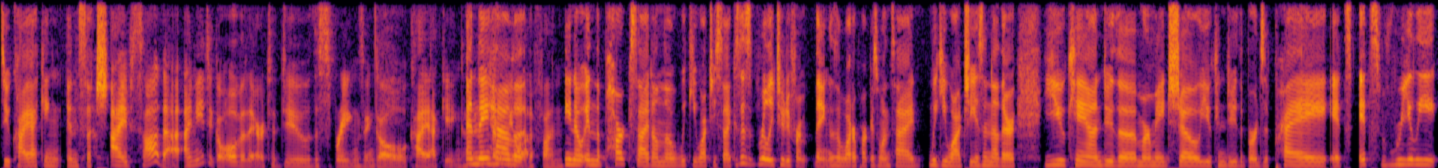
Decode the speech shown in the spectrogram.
do kayaking and such. I saw that. I need to go over there to do the springs and go kayaking. 'cause I And they have a a- lot of fun. you know, in the park side, on the Weeki Wachee side, because it's really two different things. The water park is one side, Weeki Wachee is another. You can do the mermaid show, you can do the birds of prey. It's it's really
